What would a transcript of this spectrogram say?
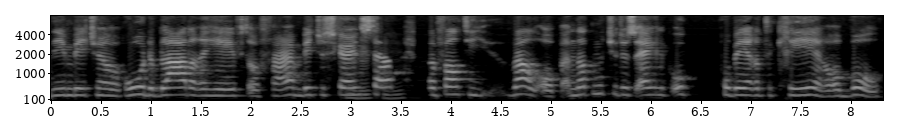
die een beetje rode bladeren heeft of een beetje schuin mhm, staat, mm -hmm. dan valt die wel op. En dat moet je dus eigenlijk ook proberen te creëren op bol.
